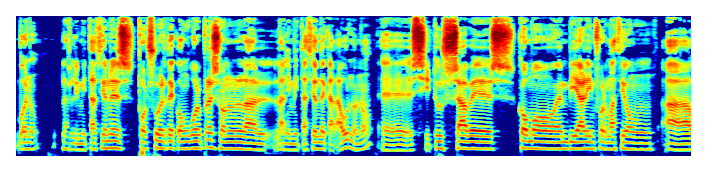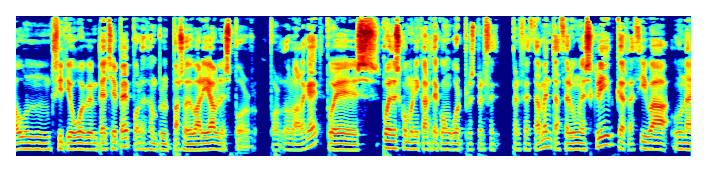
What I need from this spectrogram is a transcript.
bueno, las limitaciones por suerte con WordPress son la, limitación de cada uno, ¿no? Eh, si tú sabes cómo enviar información a un sitio web en PHP, por ejemplo, el paso de variables por, por $get, pues puedes comunicarte con WordPress perfectamente, hacer un script que reciba una,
